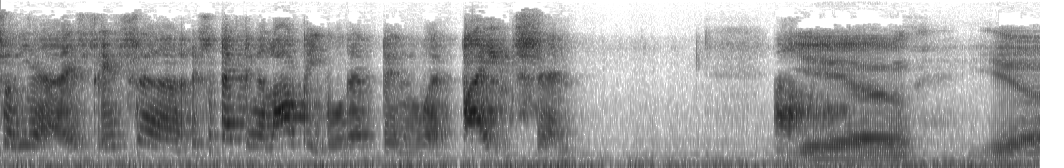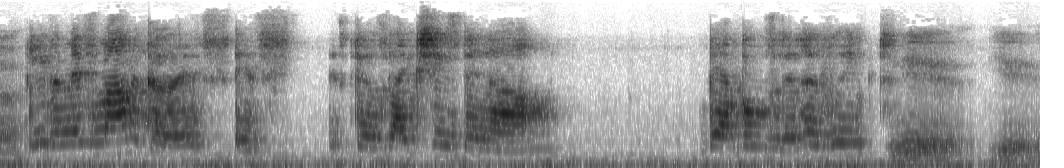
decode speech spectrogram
So yeah, it's it's uh it's affecting a lot of people. There've been what fights and um, Yeah. Yeah. even Miss Monica is is it feels like she's been um bamboozled and hoodwinked, Yeah. Yeah.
